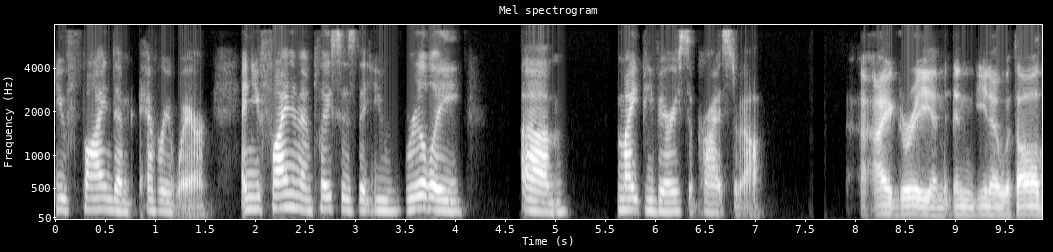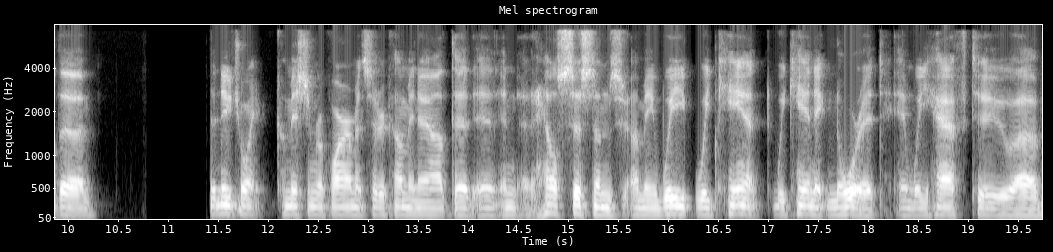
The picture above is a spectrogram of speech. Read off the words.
you find them everywhere and you find them in places that you really um, might be very surprised about. I agree. And, and, you know, with all the, the new joint commission requirements that are coming out that in, health systems, I mean, we, we can't, we can't ignore it and we have to, uh,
